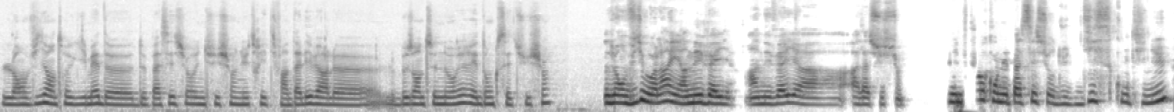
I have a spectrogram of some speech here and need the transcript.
l'envie entre guillemets de, passer sur une succion nutritive, enfin d'aller vers le, besoin de se nourrir et donc cette succion. L'envie, voilà, et un éveil, un éveil à, à la succion. Une fois qu'on est passé sur du discontinu,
